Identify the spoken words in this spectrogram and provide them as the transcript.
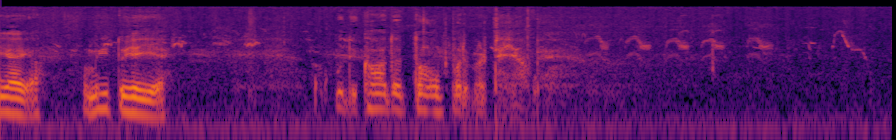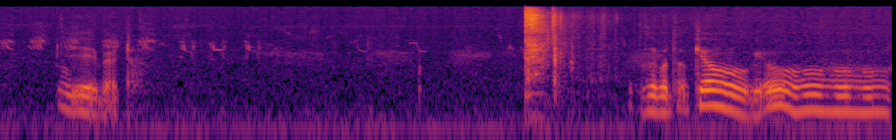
ही आएगा। उम्मीद तो यही है। आपको दिखा देता हूँ, ऊपर बैठे यहाँ पे। ये बैठा। बताओ, क्या हो गया? ओ हो हो हो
